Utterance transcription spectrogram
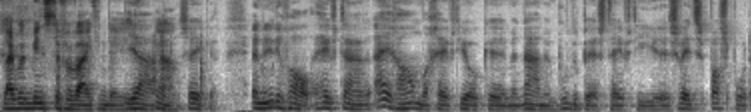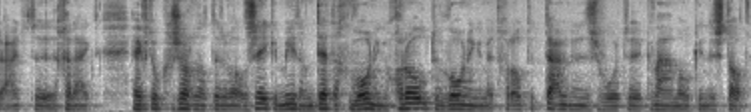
Lijkt me het minste verwijt in deze. Ja, ja. zeker. En in ieder geval heeft daar eigenhandig, heeft hij ook met name in Boedapest, heeft hij Zweedse paspoorten uitgereikt. heeft ook gezorgd dat er wel zeker meer dan 30 woningen, grote woningen met grote tuinen enzovoort, kwamen ook in de stad.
